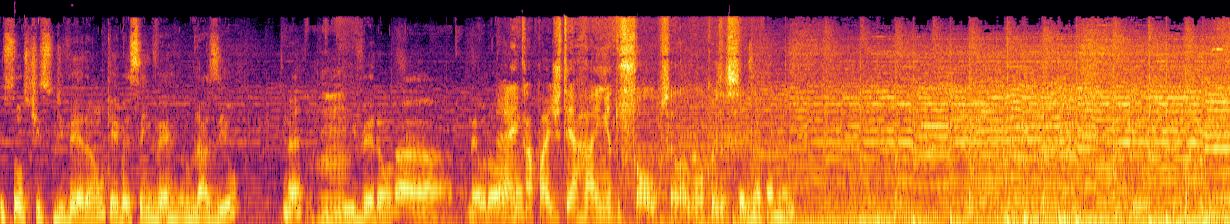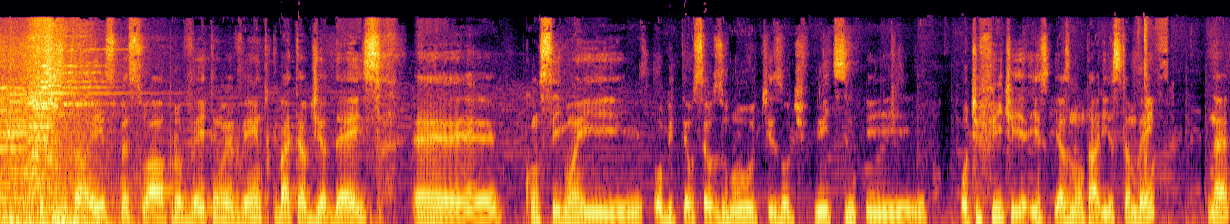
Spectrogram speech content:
o solstício de verão, que aí vai ser inverno no Brasil, né? Uhum. E verão na, na Europa. É, e capaz de ter a rainha do sol, sei lá, alguma coisa assim. né? Exatamente. Então é isso, pessoal. Aproveitem o evento que vai até o dia 10. É, consigam aí obter os seus loots, outfits e outfit e, e as montarias também, né?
